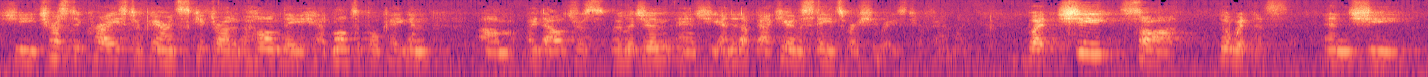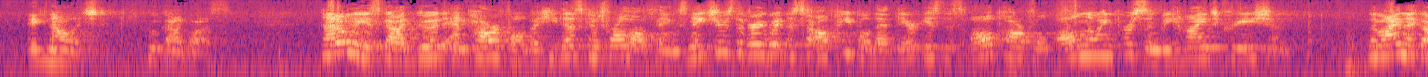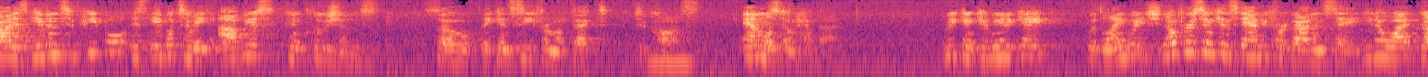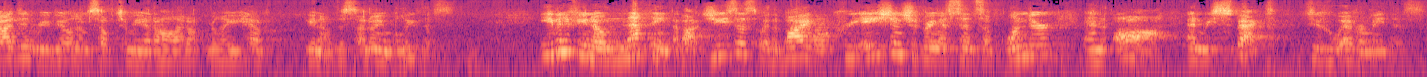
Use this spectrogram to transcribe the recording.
She trusted Christ. Her parents kicked her out of the home. They had multiple pagan, um, idolatrous religion, and she ended up back here in the States where she raised her family. But she saw the witness, and she acknowledged who God was. Not only is God good and powerful, but he does control all things. Nature is the very witness to all people that there is this all powerful, all knowing person behind creation. The mind that God has given to people is able to make obvious conclusions so they can see from effect to cause. Animals don't have that. We can communicate with language. No person can stand before God and say, you know what, God didn't reveal himself to me at all. I don't really have, you know, this, I don't even believe this. Even if you know nothing about Jesus or the Bible, creation should bring a sense of wonder and awe and respect to whoever made this.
